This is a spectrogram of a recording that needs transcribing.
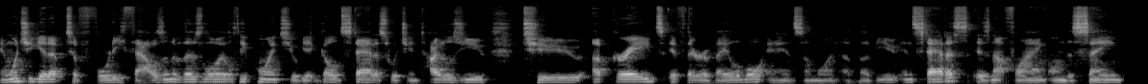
And once you get up to 40,000 of those loyalty points, you'll get gold status, which entitles you to upgrades if they're available and someone above you in status is not flying on the same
